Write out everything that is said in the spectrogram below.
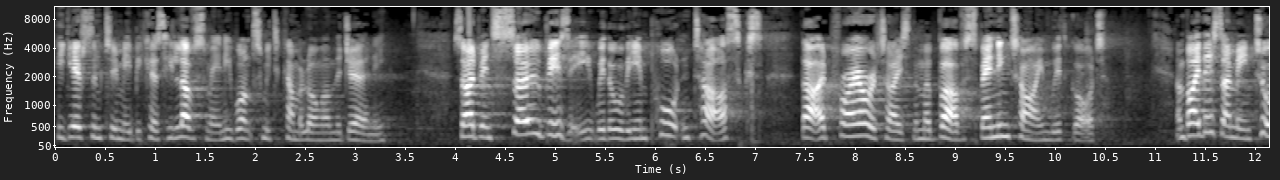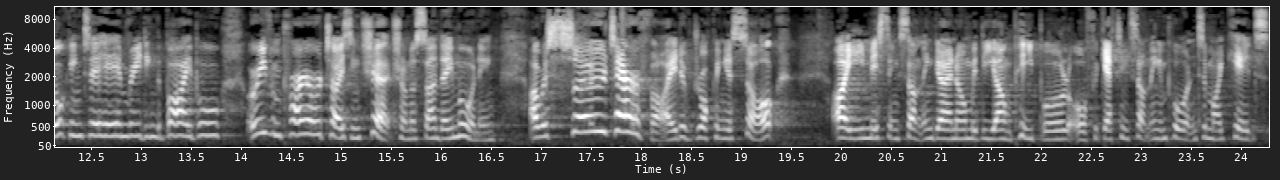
He gives them to me because he loves me and he wants me to come along on the journey. So I'd been so busy with all the important tasks that I'd prioritized them above spending time with God. And by this I mean talking to him, reading the Bible, or even prioritizing church on a Sunday morning. I was so terrified of dropping a sock, i.e. missing something going on with the young people, or forgetting something important to my kids,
